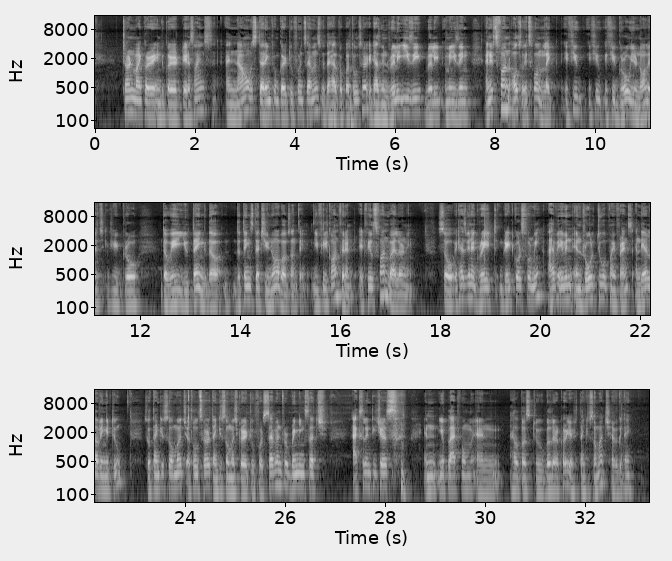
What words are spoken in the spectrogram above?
turned my career into career data science and now studying from career 247s with the help of Atul sir it has been really easy really amazing and it's fun also it's fun. Like if you if you if you grow your knowledge if you grow the way you think the the things that you know about something you feel confident it feels fun while learning. So it has been a great great course for me. I have even enrolled two of my friends and they're loving it too. So thank you so much atul sir. Thank you so much career 247 for bringing such excellent teachers in your platform and help us to build our career. Thank you so much. Have a good day.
